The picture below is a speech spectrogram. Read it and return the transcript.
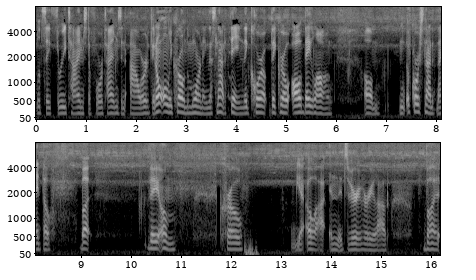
let's say three times to four times an hour. They don't only crow in the morning. That's not a thing. They crow. They crow all day long. Um, of course not at night though, but they um crow. Yeah, a lot, and it's very very loud. But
